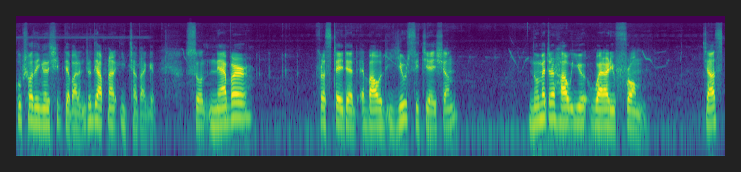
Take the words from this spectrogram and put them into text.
খুব সহজে ইংরেজি শিখতে পারেন, যদি আপনার ইচ্ছা থাকে। So never frustrated about your situation, no matter how you, where are you from. Just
